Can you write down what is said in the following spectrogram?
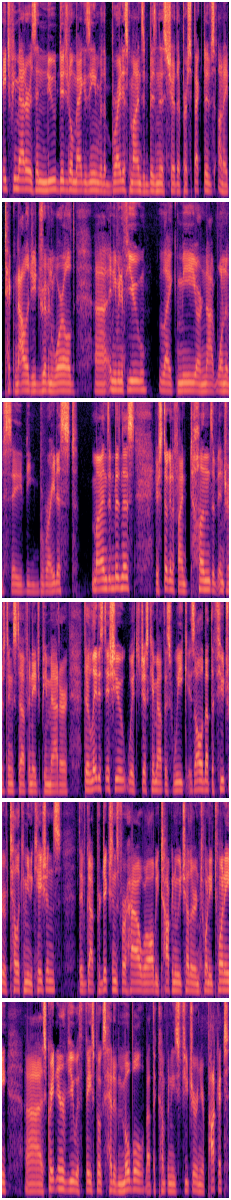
HP Matter is a new digital magazine where the brightest minds in business share their perspectives on a technology driven world. Uh, and even if you, like me, are not one of, say, the brightest minds in business, you're still going to find tons of interesting stuff in HP Matter. Their latest issue, which just came out this week, is all about the future of telecommunications. They've got predictions for how we'll all be talking to each other in 2020. Uh, this great interview with Facebook's head of mobile about the company's future in your pocket,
